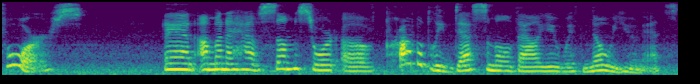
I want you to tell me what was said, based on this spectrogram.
force, and I'm going to have some sort of probably decimal value with no units,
